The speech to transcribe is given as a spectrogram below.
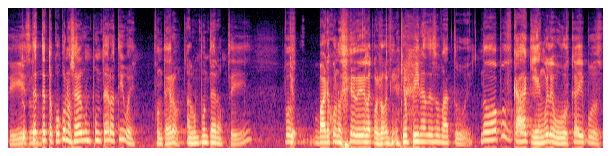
Sí, ¿Tú- eso- te, te tocó conocer algún puntero a ti, güey? Puntero, ¿Algún puntero? sí. Pues varios conocidos de la colonia. ¿Qué opinas de esos vatos, güey? No, pues cada quien, güey, le busca y pues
